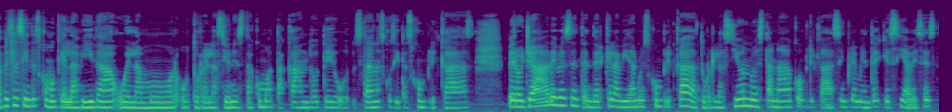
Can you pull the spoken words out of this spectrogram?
a veces sientes como que la vida o el amor o tu relación está como atacándote o están las cositas complicadas, pero ya debes entender que la vida no es complicada, tu relación no está nada complicada, simplemente que sí, a veces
